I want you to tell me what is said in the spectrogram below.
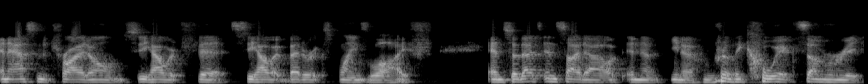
and ask them to try it on, see how it fits, see how it better explains life. And so that's inside out in a you know really quick summary.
